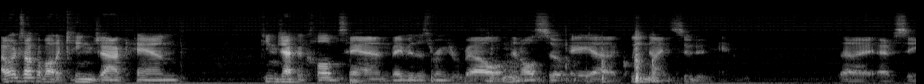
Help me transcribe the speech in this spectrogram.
I want to talk about a King Jack hand, King Jack of clubs hand. Maybe this rings your bell, and also a uh, Queen Nine suited hand that I, I've seen.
